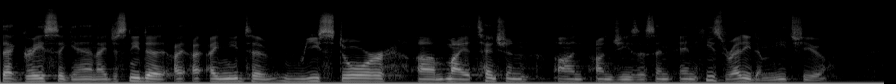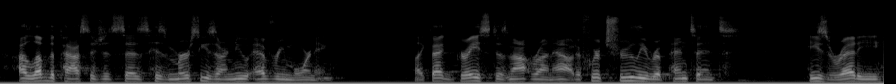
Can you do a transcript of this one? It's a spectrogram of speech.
that grace again. I just need to, I, I need to restore um, my attention on, on Jesus, and, and He's ready to meet you. I love the passage that says, His mercies are new every morning. Like that grace does not run out. If we're truly repentant, He's ready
